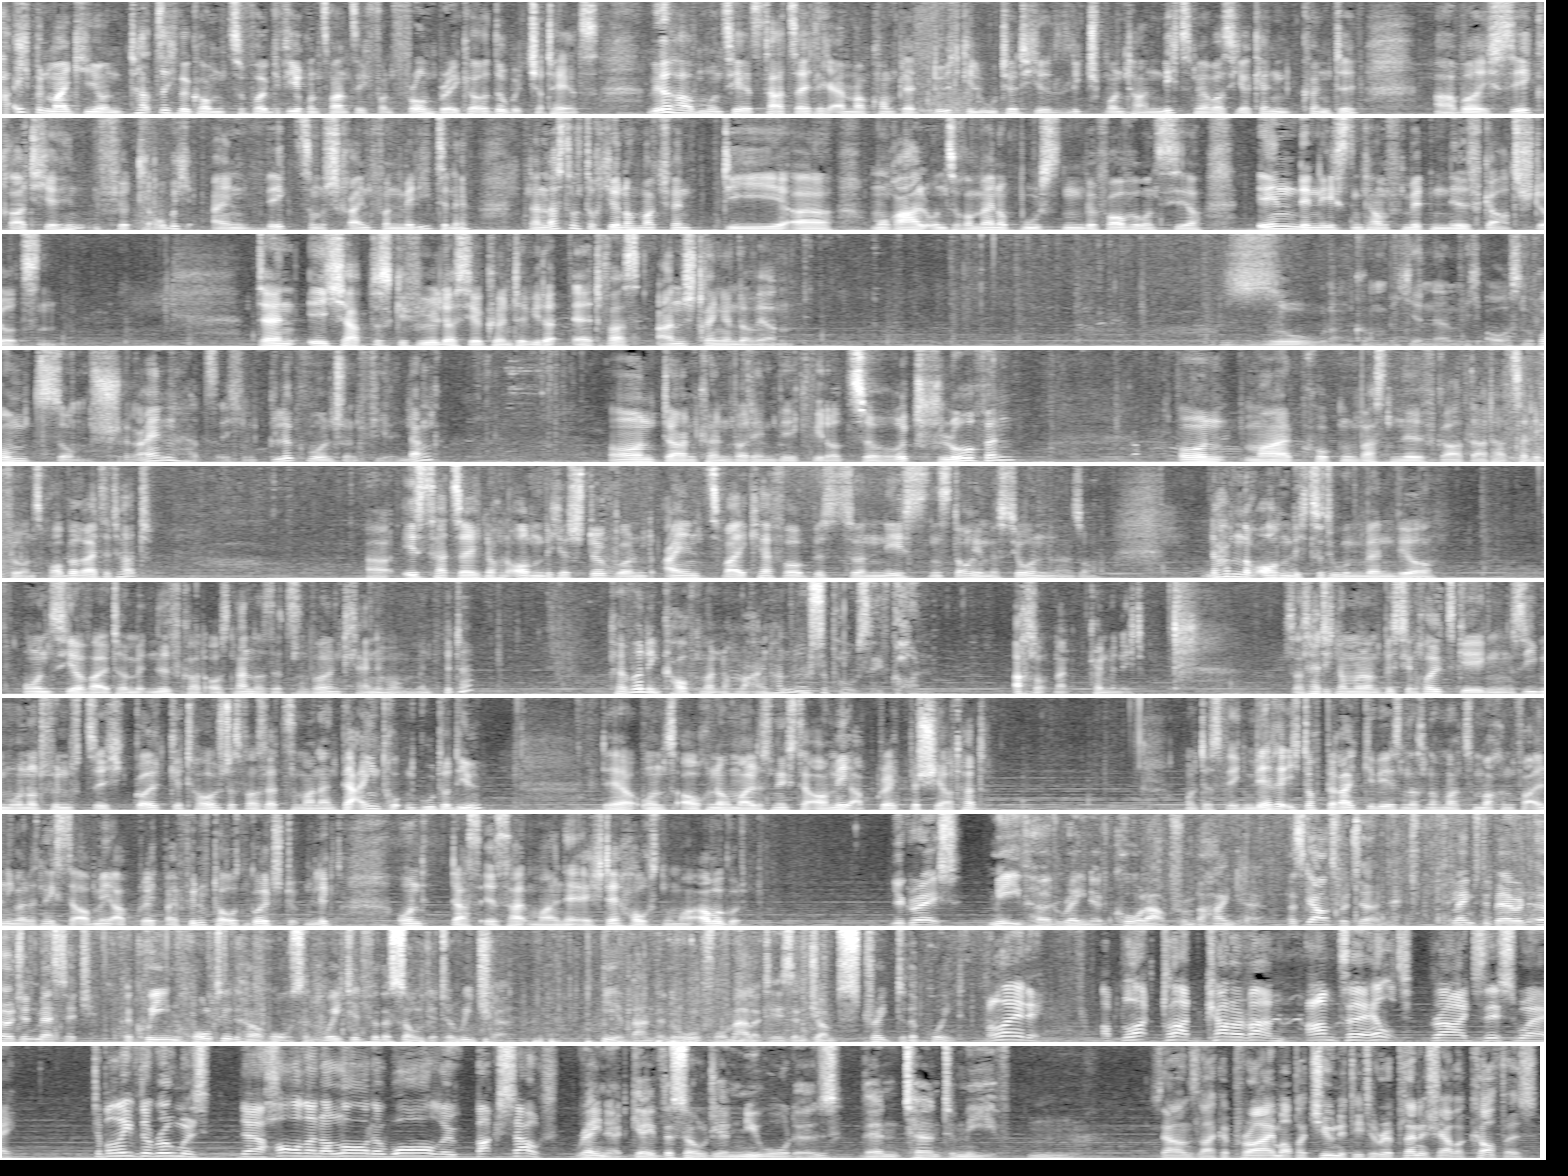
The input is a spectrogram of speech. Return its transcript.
Hi, ich bin Mike hier und herzlich willkommen zu Folge 24 von Thronebreaker The Witcher Tales. Wir haben uns hier jetzt tatsächlich einmal komplett durchgelootet. Hier liegt spontan nichts mehr, was ich erkennen könnte. Aber ich sehe gerade hier hinten führt, glaube ich, ein Weg zum Schrein von Melitene. Dann lasst uns doch hier nochmal geschwind die äh, Moral unserer Männer boosten, bevor wir uns hier in den nächsten Kampf mit Nilfgaard stürzen. Denn ich habe das Gefühl, das hier könnte wieder etwas anstrengender werden. So, dann kommen wir hier nämlich außen rum zum Schrein. Herzlichen Glückwunsch und vielen Dank. Und dann können wir den Weg wieder zurückschlurfen. Und mal gucken, was Nilfgaard da tatsächlich für uns vorbereitet hat. Äh, ist tatsächlich noch ein ordentliches Stück und ein, zwei Käfer bis zur nächsten Story-Mission. Also, wir haben noch ordentlich zu tun, wenn wir uns hier weiter mit Nilfgaard auseinandersetzen wollen. Kleinen Moment bitte. Können wir den Kaufmann nochmal einhandeln? Ach so, nein, können wir nicht. Sonst hätte ich nochmal ein bisschen Holz gegen 750 Gold getauscht. Das war das letzte Mal ein beeindruckend guter Deal. Der uns auch nochmal das nächste Armee-Upgrade beschert hat. Und deswegen wäre ich doch bereit gewesen, das nochmal zu machen. Vor allen Dingen, weil das nächste Armee-Upgrade bei 5000 Goldstücken liegt. Und das ist halt mal eine echte Hausnummer. Aber gut. Your Grace, Meave heard Reynard call out from behind her. The scouts returned. Claims to bear an urgent message. The Queen halted her horse and waited for the soldier to reach her. He abandoned all formalities and jumped straight to the point. Milady, a black-clad caravan, armed to the hilt, rides this way. To believe the rumours, they're hauling a load of war loot back south. Reynard gave the soldier new orders, then turned to Meave. Hmm. Sounds like a prime opportunity to replenish our coffers.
